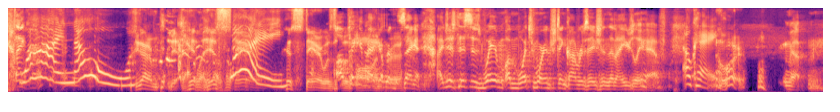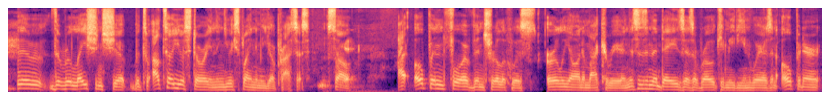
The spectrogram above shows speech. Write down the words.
Why? No. You got to his, his stare. Why? His stare was. I'll was pick it back on, up in a second. I just this is way a much more interesting conversation than I usually have. Okay. Lord. Yeah. the the relationship between I'll tell you a story and then you explain to me your process. So I opened for a ventriloquist early on in my career, and this is in the days as a road comedian, where as an opener,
